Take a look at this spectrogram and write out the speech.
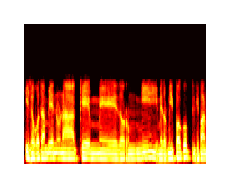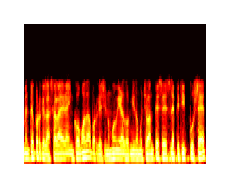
Y luego también una que me dormí, y me dormí poco, principalmente porque la sala era incómoda, porque si no me hubiera dormido mucho antes, es Le Petit Pousset,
